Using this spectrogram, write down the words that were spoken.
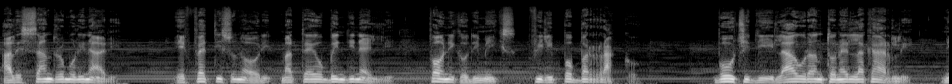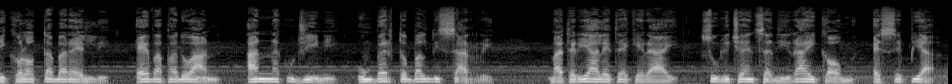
Alessandro Molinari. Effetti sonori Matteo Bendinelli. Fonico di mix Filippo Barracco. Voci di Laura Antonella Carli, Nicolotta Barelli, Eva Padoan, Anna Cugini, Umberto Baldissarri Materiale Tech Rai su licenza di Raicom SPA.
